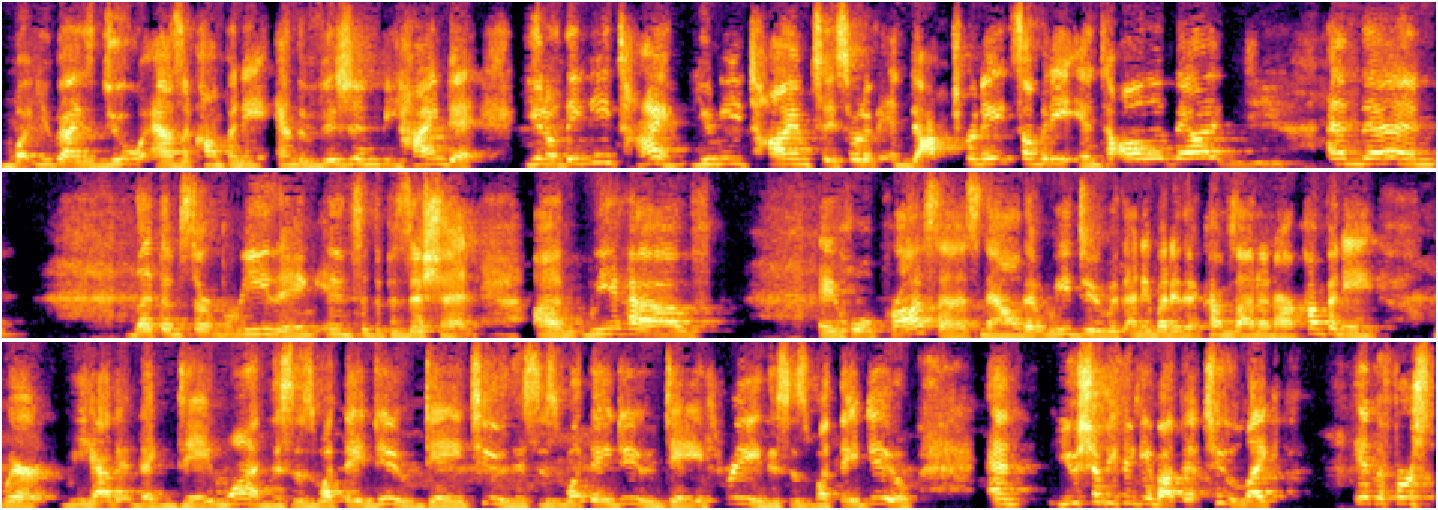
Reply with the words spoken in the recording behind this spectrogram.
what you guys do as a company and the vision behind it. You know they need time. You need time to sort of indoctrinate somebody into all of that mm-hmm. and then let them start breathing into the position. Um, we have a whole process now that we do with anybody that comes on in our company where we have it like day one, this is what they do. Day two, this is what they do. Day three, this is what they do. And you should be thinking about that too. Like in the first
